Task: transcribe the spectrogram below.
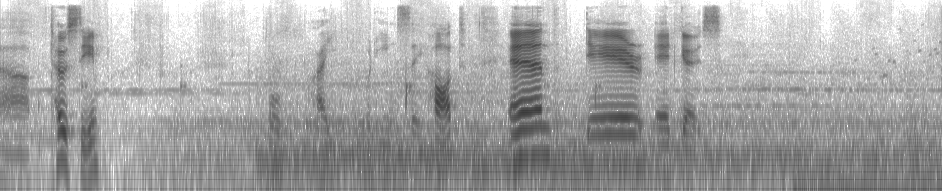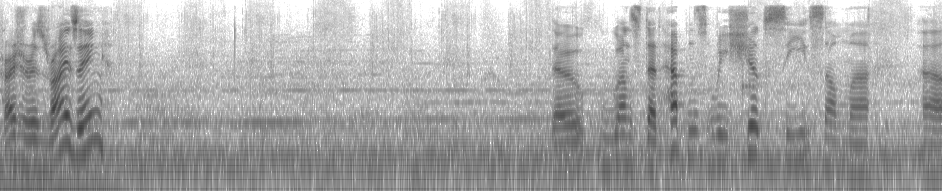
uh, toasty. I would even say hot. And there it goes pressure is rising. So once that happens, we should see some uh, uh,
